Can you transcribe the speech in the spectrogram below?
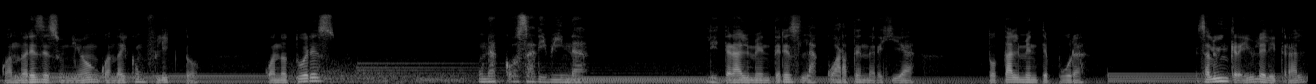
cuando eres desunión, cuando hay conflicto, cuando tú eres una cosa divina. Literalmente eres la cuarta energía, totalmente pura. Es algo increíble, literal.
